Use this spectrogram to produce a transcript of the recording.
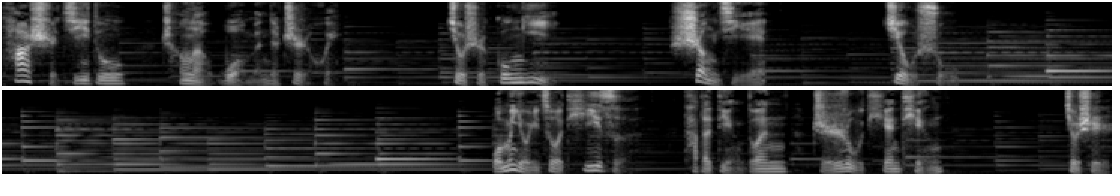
他使基督。成了我们的智慧，就是公义、圣洁、救赎。我们有一座梯子，它的顶端直入天庭，就是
